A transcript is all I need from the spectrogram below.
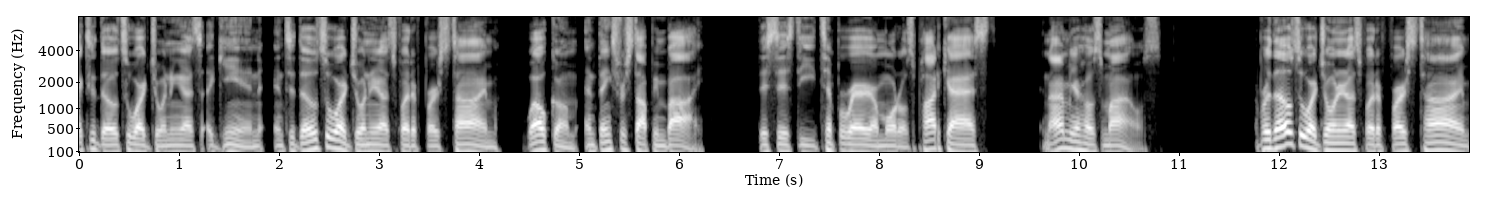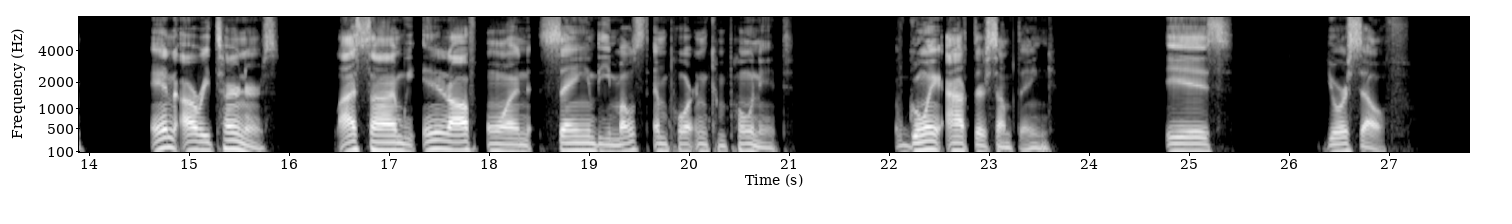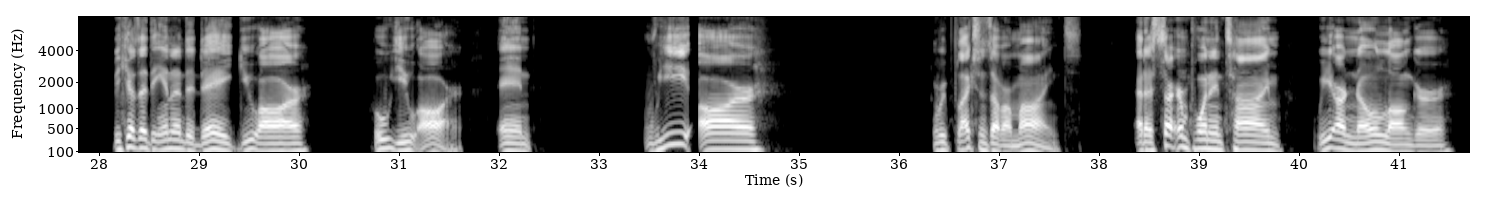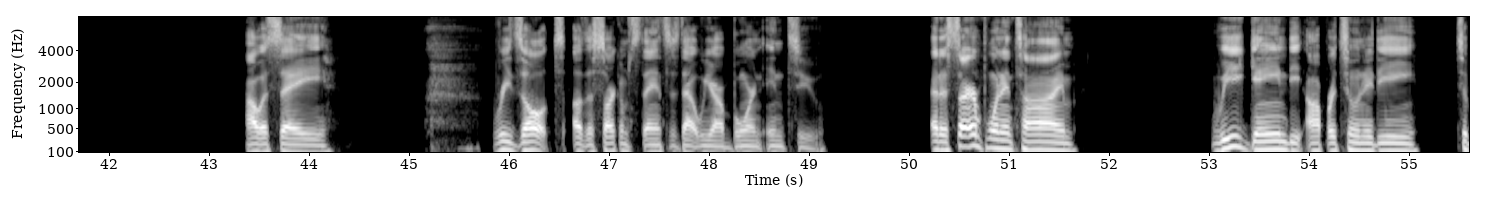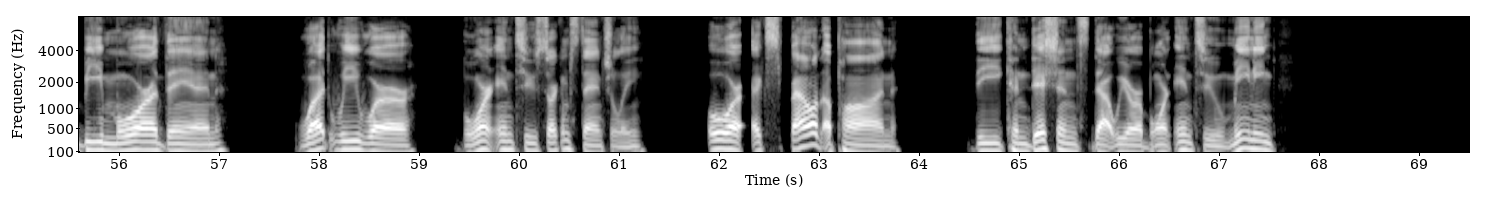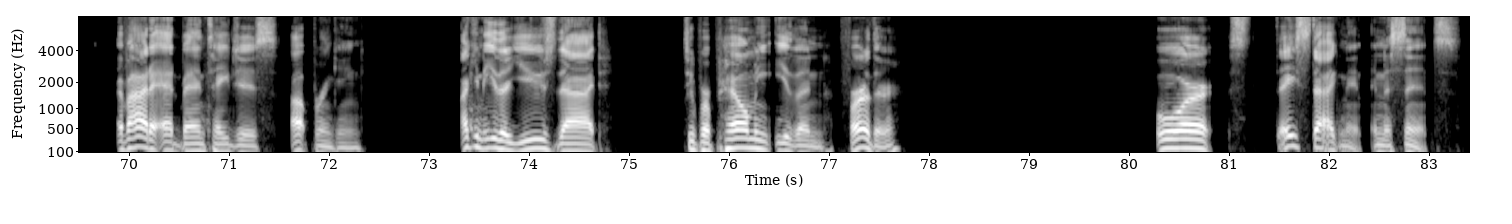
Back to those who are joining us again. And to those who are joining us for the first time, welcome and thanks for stopping by. This is the Temporary Immortals podcast, and I'm your host, Miles. For those who are joining us for the first time and our returners, last time we ended off on saying the most important component of going after something is yourself because at the end of the day, you are who you are. And we are reflections of our minds. At a certain point in time, we are no longer, I would say, results of the circumstances that we are born into. At a certain point in time, we gain the opportunity to be more than what we were born into circumstantially or expound upon the conditions that we are born into, meaning if I had an advantageous upbringing, I can either use that to propel me even further or stay stagnant in a sense.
